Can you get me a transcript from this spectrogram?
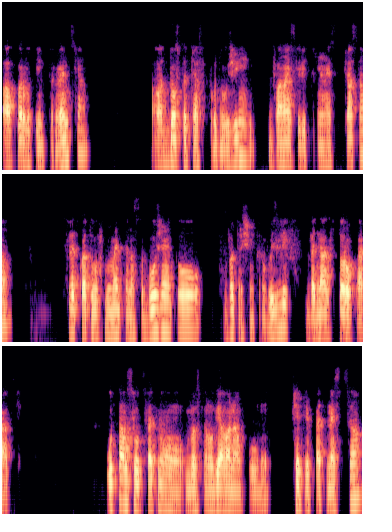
а, първата интервенция. А, доста часа продължи, 12 или 13 часа, след което в момента на събуждането вътрешен кръвоизлив, веднага втора операция. Оттам съответно възстановяване около 4-5 месеца.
